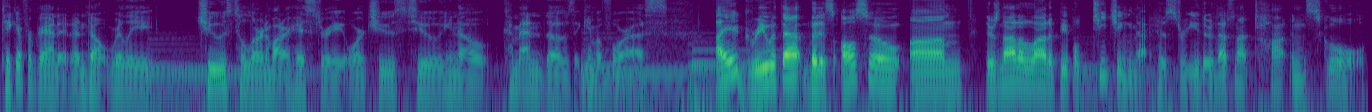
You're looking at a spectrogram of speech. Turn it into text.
take it for granted and don't really choose to learn about our history or choose to, you know, commend those that came before us. I agree with that, but it's also um, there's not a lot of people teaching that history either. That's not taught in school,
